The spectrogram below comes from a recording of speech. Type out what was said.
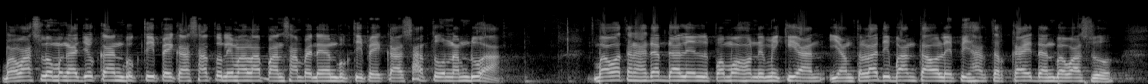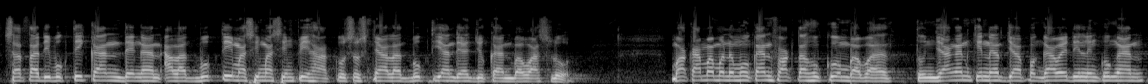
Bawaslu mengajukan bukti PK 158 sampai dengan bukti PK 162 bahwa terhadap dalil pemohon demikian yang telah dibantah oleh pihak terkait dan Bawaslu serta dibuktikan dengan alat bukti masing-masing pihak khususnya alat bukti yang diajukan Bawaslu. Mahkamah menemukan fakta hukum bahwa tunjangan kinerja pegawai di lingkungan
